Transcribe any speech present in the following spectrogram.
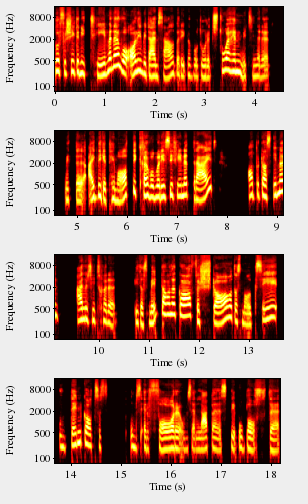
durch verschiedene Themen, wo alle mit einem selber irgendwo durch zu tun haben, mit seiner mit den eigenen Thematiken, die man in sich hineinträgt. Aber das immer einerseits können in das Mentale gehen, verstehen, das mal sehen und dann geht es ums Erfahren, ums Erleben, das Beobachten.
